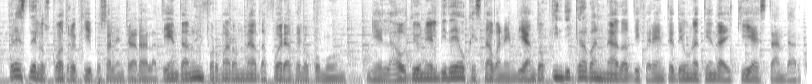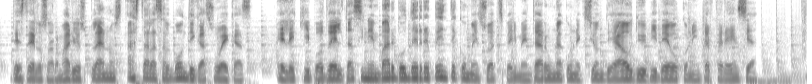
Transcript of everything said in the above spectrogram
Tres de los cuatro equipos al entrar a la tienda no informaron nada fuera de lo común. Ni el audio ni el video que estaban enviando indicaban nada diferente de una tienda IKEA estándar, desde los armarios planos hasta las albóndigas suecas. El equipo Delta, sin embargo, de repente comenzó a experimentar una conexión de audio y video con interferencia.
